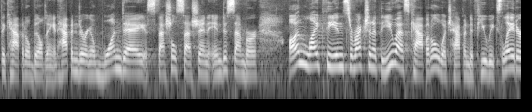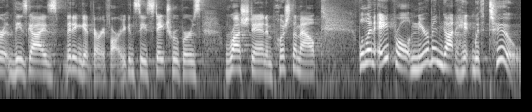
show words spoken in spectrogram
the Capitol building. It happened during a one-day special session in December. Unlike the insurrection at the U.S. Capitol, which happened a few weeks later, these guys, they didn't get very far. You can see state troopers rushed in and pushed them out. Well, in April, Nearman got hit with two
